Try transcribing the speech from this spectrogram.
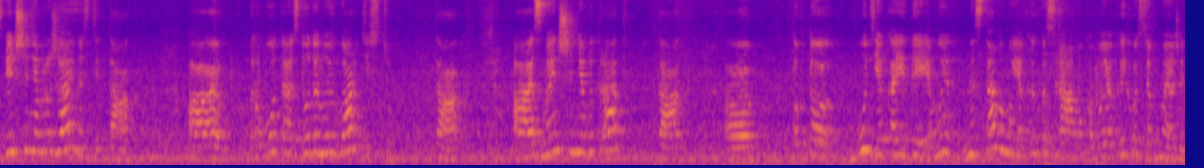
Збільшення врожайності так. Робота з доданою вартістю так. Зменшення витрат так. Тобто будь-яка ідея, ми не ставимо якихось рамок або якихось обмежень,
